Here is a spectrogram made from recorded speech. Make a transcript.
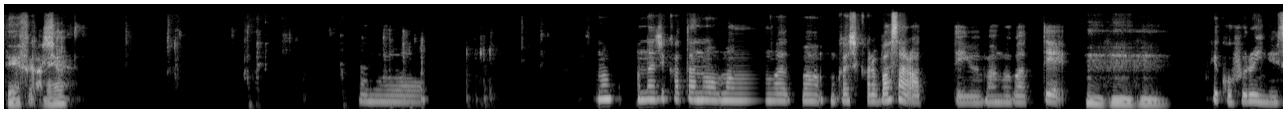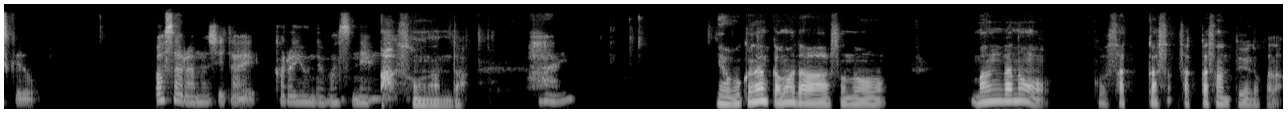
ですかね。あの、その同じ方の漫画は昔からバサラっていう漫画があって、うんうんうん、結構古いんですけど、バサラの時代から読んでますね。あ、そうなんだ。はい。いや、僕なんかまだ、その、漫画のこう作家さ作家さんというのかな、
